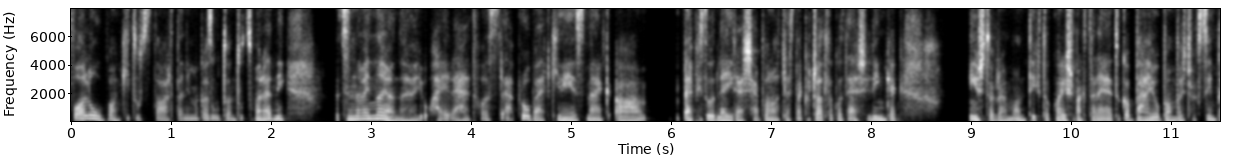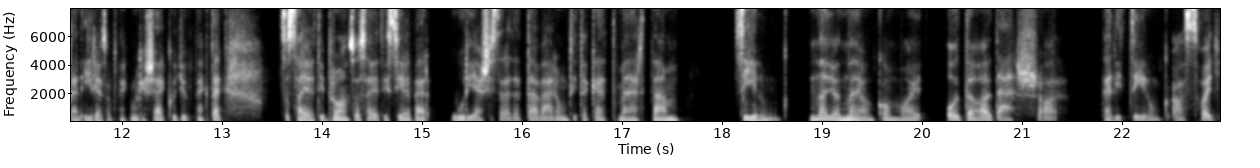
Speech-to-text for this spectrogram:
valóban ki tudsz tartani, meg az úton tudsz maradni, szerintem egy nagyon-nagyon jó hely lehet hozzá. Próbáld ki, nézd meg a epizód leírásában ott lesznek a csatlakozási linkek, Instagramon, TikTokon is megtaláljátok a bájóban, vagy csak szimplán írjatok nekünk, és elküldjük nektek. Society Bronze, Society Silver, óriási szeretettel várunk titeket, mert um, célunk, nagyon-nagyon komoly odaadással teli célunk az, hogy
